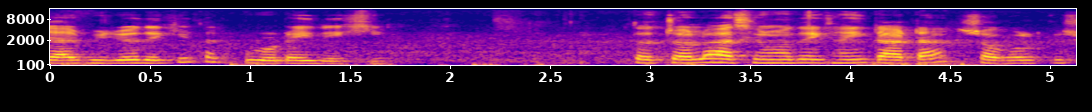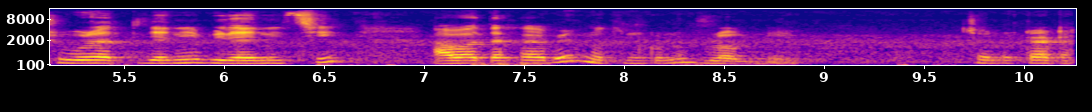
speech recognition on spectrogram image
যার ভিডিও দেখি, তার পুরোটাই দেখি। তো চলো, আজকের মতো এখানেই টাটা। সকলকে শুভরাত্রি জানিয়ে বিদায় নিচ্ছি। আবার দেখা হবে নতুন কোনো ব্লগ নিয়ে। চলো, টাটা।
